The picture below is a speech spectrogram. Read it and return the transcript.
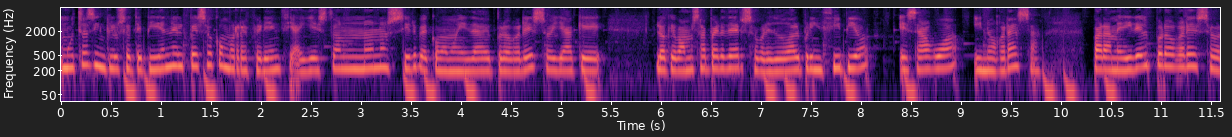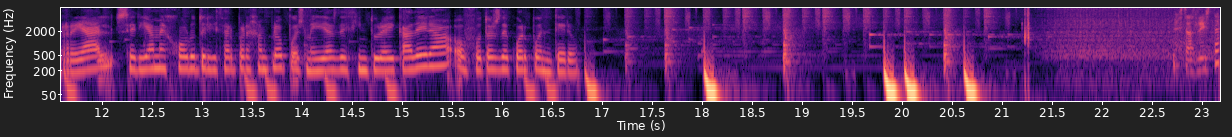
Muchas incluso te piden el peso como referencia y esto no nos sirve como medida de progreso ya que lo que vamos a perder, sobre todo al principio, es agua y no grasa. Para medir el progreso real sería mejor utilizar, por ejemplo, pues medidas de cintura y cadera o fotos de cuerpo entero. ¿Estás lista?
